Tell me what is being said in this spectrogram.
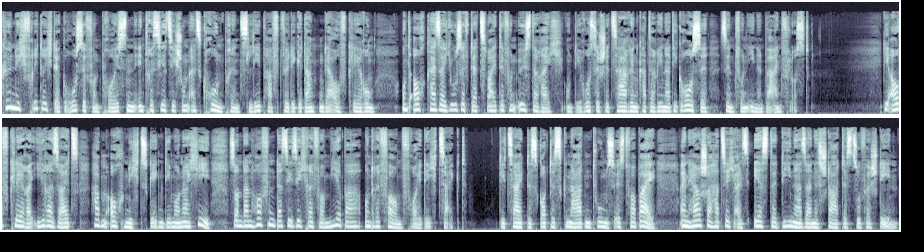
König Friedrich der Große von Preußen interessiert sich schon als Kronprinz lebhaft für die Gedanken der Aufklärung und auch Kaiser Joseph II. von Österreich und die russische Zarin Katharina die Große sind von ihnen beeinflusst. Die Aufklärer ihrerseits haben auch nichts gegen die Monarchie, sondern hoffen, dass sie sich reformierbar und reformfreudig zeigt. Die Zeit des Gottesgnadentums ist vorbei. Ein Herrscher hat sich als erster Diener seines Staates zu verstehen,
